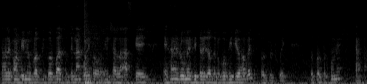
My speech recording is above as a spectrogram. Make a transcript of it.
তাহলে কন্টিনিউ ব্লগটি করব। আর যদি না করি, তো ইনশাল্লাহ আজকে এখানে রুমের ভিতরে যতটুকু ভিডিও হবে, ততটুকুই। তো ততক্ষণে টাটা।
